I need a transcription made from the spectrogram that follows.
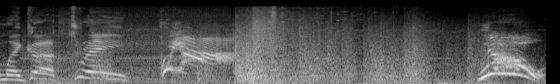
Oh my god, train! No!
